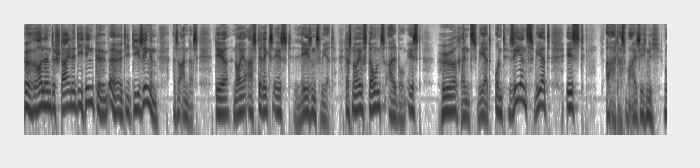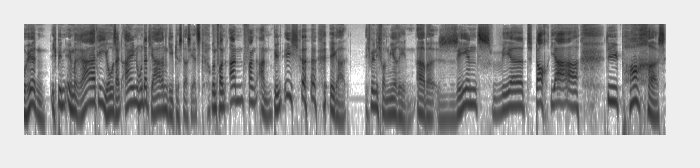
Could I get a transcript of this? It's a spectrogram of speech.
rollende Steine, die hinkeln, äh, die, die singen. Also anders. Der neue Asterix ist lesenswert. Das neue Stones-Album ist hörenswert. Und sehenswert ist Ah, das weiß ich nicht. Woher denn? Ich bin im Radio. Seit 100 Jahren gibt es das jetzt. Und von Anfang an bin ich. Egal. Ich will nicht von mir reden, aber sehenswert, doch ja, die Pochers,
